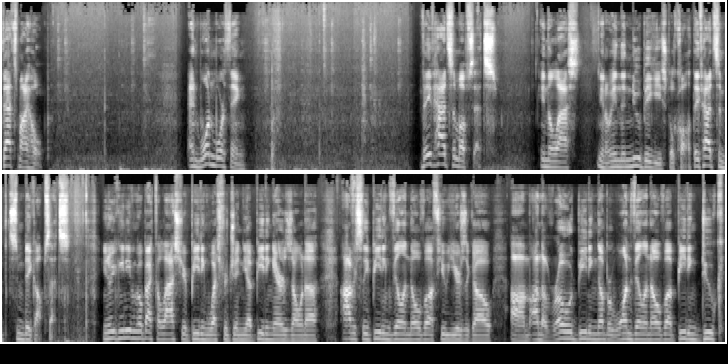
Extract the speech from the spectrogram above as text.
That's my hope. And one more thing. They've had some upsets in the last, you know, in the new Big East, we'll call it. They've had some some big upsets. You know, you can even go back to last year beating West Virginia, beating Arizona, obviously beating Villanova a few years ago, um, on the road beating number one Villanova, beating Duke.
